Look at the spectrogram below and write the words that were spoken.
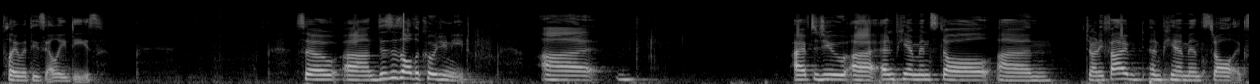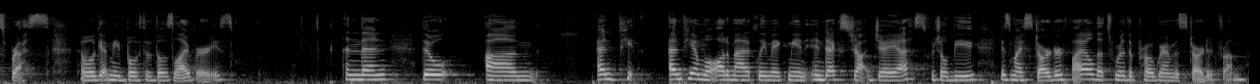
play with these LEDs. So um, this is all the code you need. Uh, I have to do uh, npm install um, Johnny 5, npm install Express. That will get me both of those libraries. And then there'll, um, np npm will automatically make me an index.js, which will be is my starter file. That's where the program is started from.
